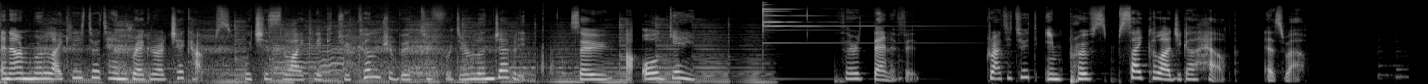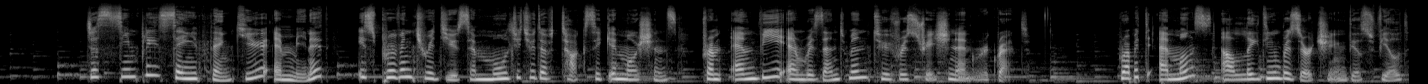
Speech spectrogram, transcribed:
and are more likely to attend regular checkups, which is likely to contribute to further longevity. So, all gain. Third benefit gratitude improves psychological health as well. Just simply saying thank you and mean it is proven to reduce a multitude of toxic emotions from envy and resentment to frustration and regret. Robert Emmons, a leading researcher in this field,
